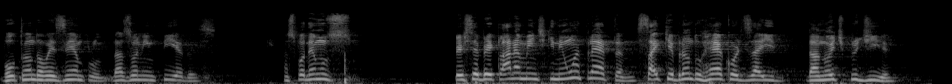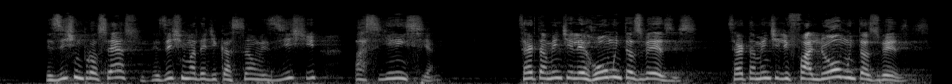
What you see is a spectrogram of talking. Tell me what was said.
Voltando ao exemplo das Olimpíadas, nós podemos perceber claramente que nenhum atleta sai quebrando recordes aí da noite para o dia. Existe um processo, existe uma dedicação, existe paciência. Certamente ele errou muitas vezes, certamente ele falhou muitas vezes,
